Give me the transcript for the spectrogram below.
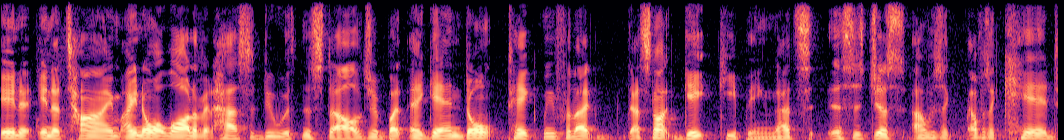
In a, in a time, I know a lot of it has to do with nostalgia, but again, don't take me for that. That's not gatekeeping. That's this is just I was a I was a kid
